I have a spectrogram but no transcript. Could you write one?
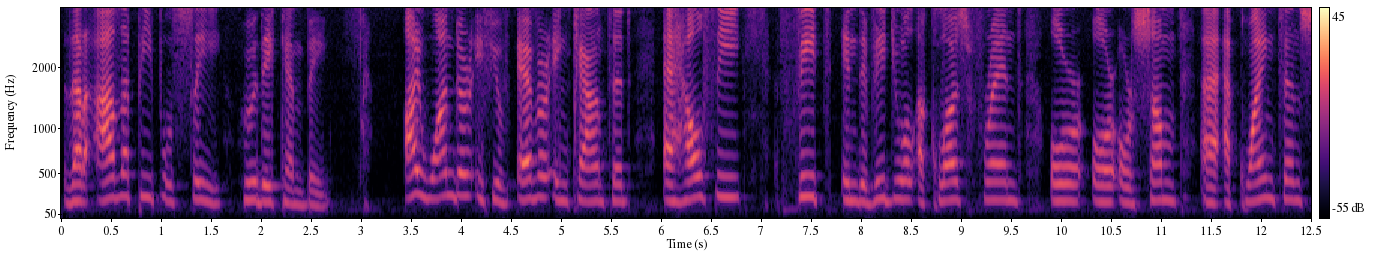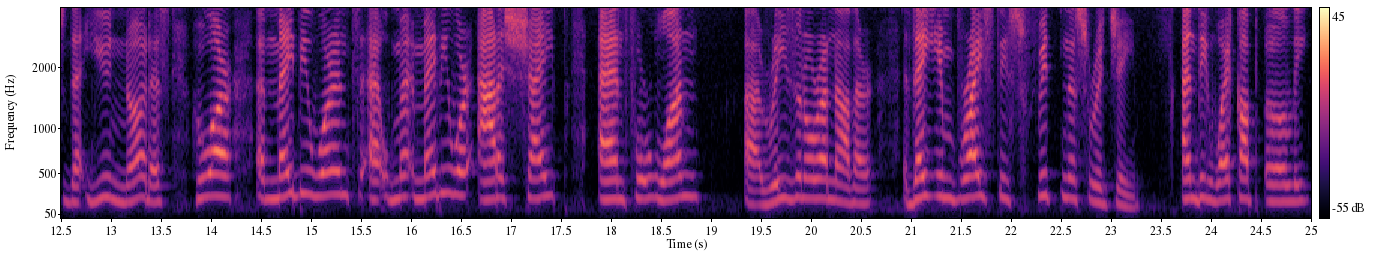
that other people see who they can be. I wonder if you've ever encountered a healthy, fit individual, a close friend, or, or, or some uh, acquaintance that you notice who are uh, maybe weren't uh, maybe were out of shape and for one uh, reason or another they embrace this fitness regime. And they wake up early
